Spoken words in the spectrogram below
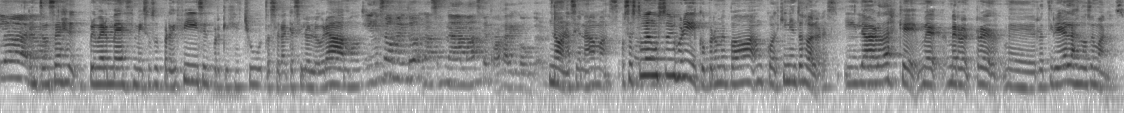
Claro. Entonces el primer mes me hizo súper difícil porque dije, chuta, ¿será que así lo logramos? Y en ese momento no haces nada más que trabajar en GoGirl. No, no hacía nada más. O sea, estuve en un estudio jurídico, pero me pagaban cu- 500 dólares. Y la verdad es que me, me re- me retiré a las dos semanas.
